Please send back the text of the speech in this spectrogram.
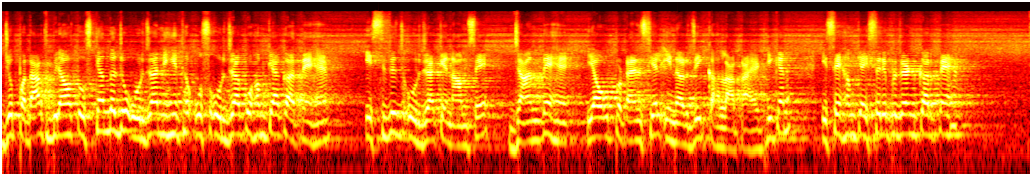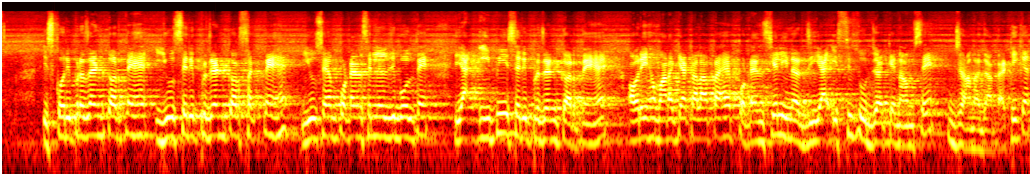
जो पदार्थ विराम तो उसके अंदर जो ऊर्जा निहित है, उस ऊर्जा को हम क्या कहते हैं? स्थितिज ऊर्जा के नाम से जानते हैं या वो पोटेंशियल इनर्जी कहलाता है, ठीक है ना? इसे हम कैसे रिप्रेजेंट करते हैं? इसको रिप्रेजेंट करते हैं यू से रिप्रेजेंट कर सकते हैं यू से हम पोटेंशियल एनर्जी बोलते हैं, या ईपी से रिप्रेजेंट करते हैं, और ये हमारा क्या कहलाता है? पोटेंशियल एनर्जी या स्थित ऊर्जा के नाम से जाना जाता है, ठीक है?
